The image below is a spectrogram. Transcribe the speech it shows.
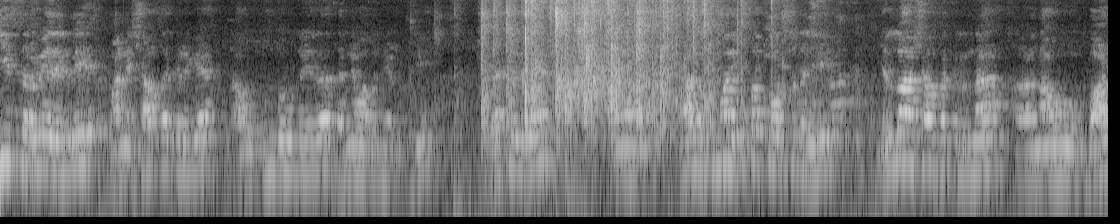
ಈ ಸರ್ವೇದಲ್ಲಿ ಮಾನ್ಯ ಶಾಸಕರಿಗೆ ನಾವು ತುಂಬ ಹೃದಯದ ಧನ್ಯವಾದ ಹೇಳ್ತೀನಿ. ಯಾಕಂದ್ರೆ ನಾನು ಸುಮಾರು ಇಪ್ಪತ್ತು ವರ್ಷದಲ್ಲಿ ಎಲ್ಲ ಶಾಸಕರನ್ನ ನಾವು ಬಹಳ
